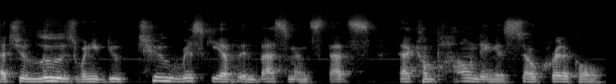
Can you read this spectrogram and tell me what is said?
that you lose when you do too risky of investments. That's that compounding is so critical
